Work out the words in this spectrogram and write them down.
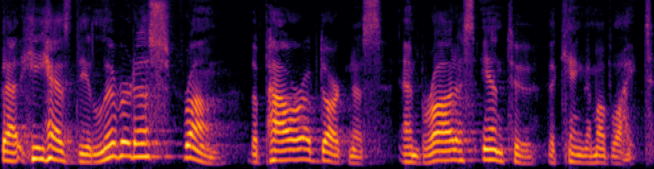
that he has delivered us from the power of darkness and brought us into the kingdom of light.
